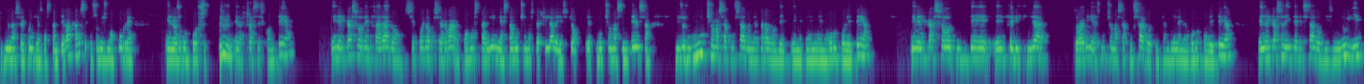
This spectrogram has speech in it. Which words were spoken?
y unas frecuencias bastante bajas. Eso mismo ocurre en los grupos, en las frases con TEA. En el caso de enfadado se puede observar cómo esta línea está mucho más perfilada y es mucho más intensa y eso es mucho más acusado en el grado de, en, el grupo de TEA. En el caso de eh, felicidad todavía es mucho más acusado y también en el grupo de TEA. En el caso de interesado disminuye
